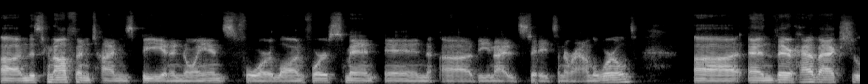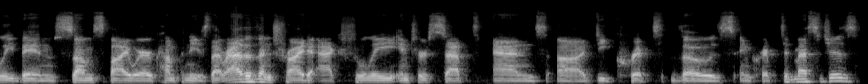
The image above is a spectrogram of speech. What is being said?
Um, this can oftentimes be an annoyance for law enforcement in uh, the United States and around the world. Uh, and there have actually been some spyware companies that rather than try to actually intercept and uh, decrypt those encrypted messages,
